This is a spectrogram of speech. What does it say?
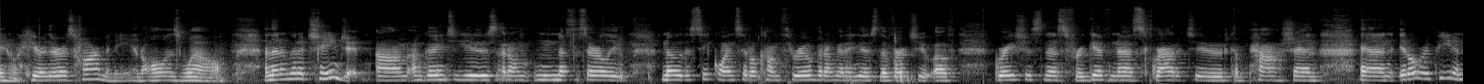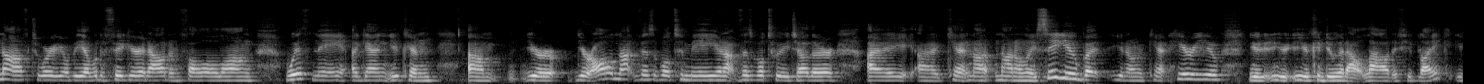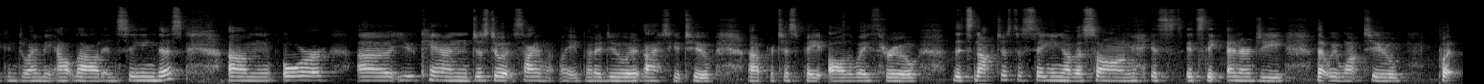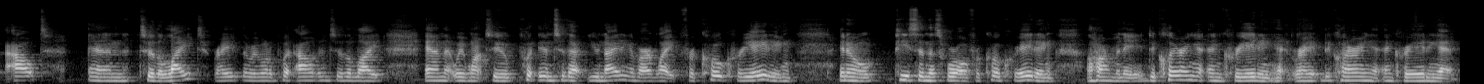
you know, here there is harmony and all is well. And then I'm going to change it. Um, I'm going to use, I don't necessarily know the sequence it'll come through, but I'm going to use the virtue of graciousness, forgiveness, gratitude, compassion, and it'll repeat enough to where you'll be able to figure it out and follow along with me. Again, you can, um, you're, you're all not visible to me, you're not visible to each other. I, I can't not, not only see you, but, you know, can't hear you. You, you. you can do it out loud if you'd like. You can join me out out loud and singing this, um, or uh, you can just do it silently. But I do ask you to uh, participate all the way through. It's not just a singing of a song; it's it's the energy that we want to put out and to the light, right? That we want to put out into the light, and that we want to put into that uniting of our light for co-creating, you know, peace in this world, for co-creating a harmony, declaring it and creating it, right? Declaring it and creating it.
